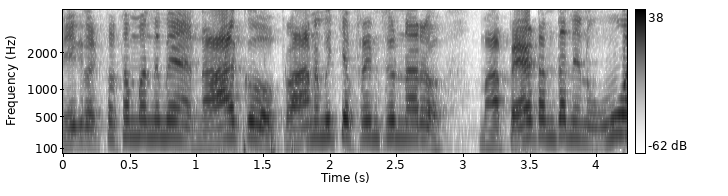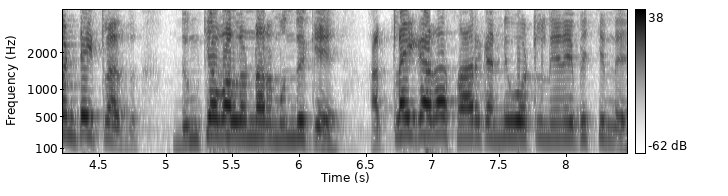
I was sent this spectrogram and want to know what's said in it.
మీకు రక్త సంబంధమే. నాకు ప్రాణం ఇచ్చే ఫ్రెండ్స్ ఉన్నారు. మా పేట అంతా నేను ఊ అంటే ఇట్లా దుమికే వాళ్ళు ఉన్నారు ముందుకి. అట్లయి కదా సార్కి అన్ని ఓట్లు నేను వేయించింది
